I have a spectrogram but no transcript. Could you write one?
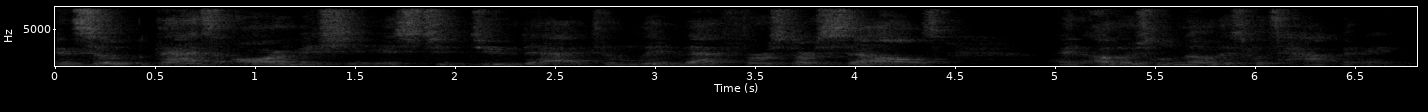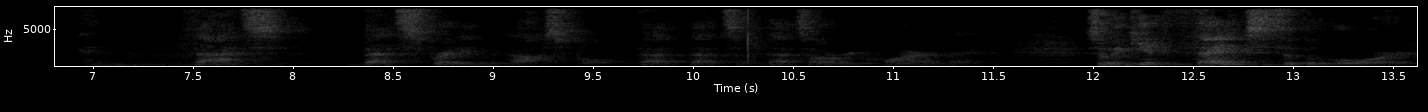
And so that's our mission is to do that, to live that first ourselves, and others will notice what's happening. And that's that's spreading the gospel. That that's that's our requirement. So we give thanks to the Lord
